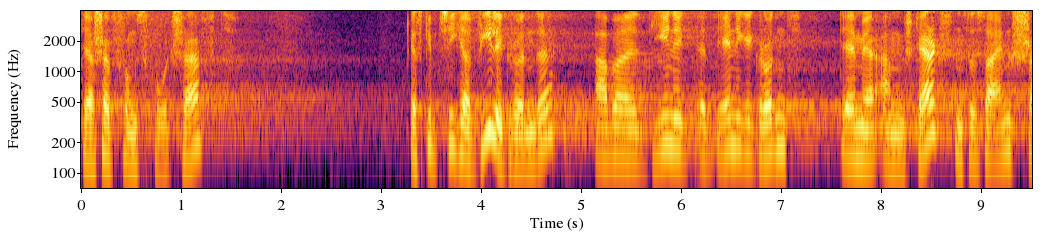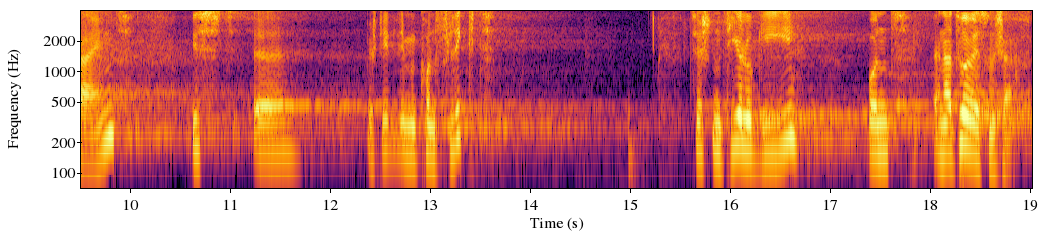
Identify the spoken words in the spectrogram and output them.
der Schöpfungsbotschaft? Es gibt sicher viele Gründe, aber derjenige Grund, der mir am stärksten zu sein scheint, ist, äh, besteht in dem Konflikt zwischen Theologie und Naturwissenschaft.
